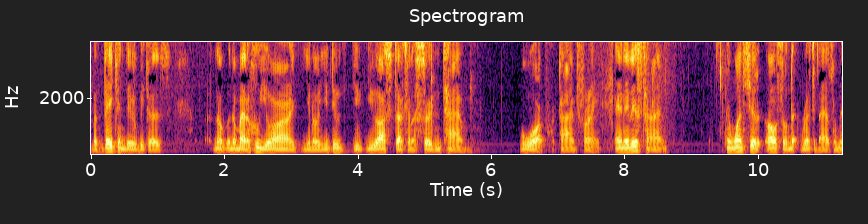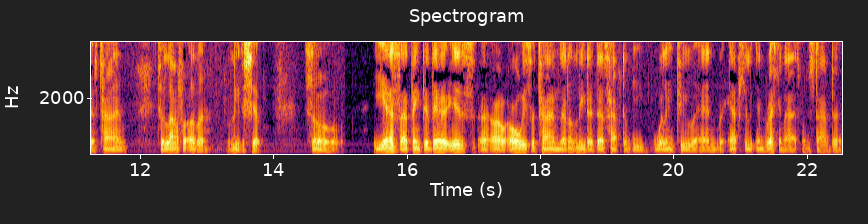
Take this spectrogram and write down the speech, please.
what they can do because no, no matter who you are, you know, you do you, you are stuck in a certain time warp time frame. And it is time. And one should also recognize when there's time to allow for other leadership. So, yes, I think that there is uh, always a time that a leader does have to be willing to and and recognize when it's time to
